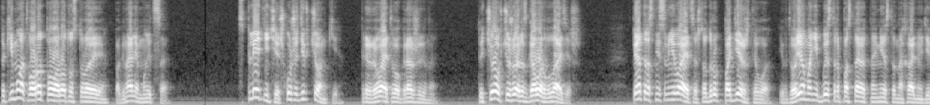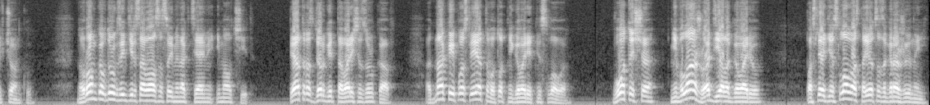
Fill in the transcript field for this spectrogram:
Так ему отворот-поворот устроили, погнали мыться. «Сплетничаешь, хуже девчонки», – прерывает его Гражина. «Ты чего в чужой разговор влазишь?» Петрос не сомневается, что друг поддержит его, и вдвоем они быстро поставят на место нахальную девчонку. Но Ромка вдруг заинтересовался своими ногтями и молчит. Петрос дергает товарища за рукав. Однако и после этого тот не говорит ни слова. «Вот еще, не влажу, а дело говорю». Последнее слово остается за Грожиной,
